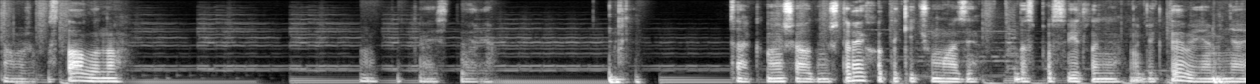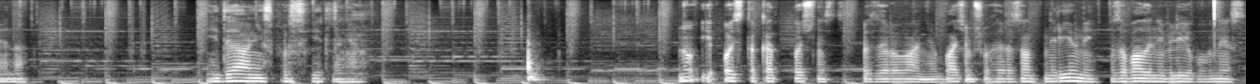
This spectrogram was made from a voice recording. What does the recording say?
Там вже поставлено. От така історія. Так, ну і ще один штрих, от чумазі без просвітлення об'єктиви я міняю на ідеальні з просвітленням. Ну і ось така точність фрезерування. Бачимо, що горизонт нерівний, завалений вліво вниз.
